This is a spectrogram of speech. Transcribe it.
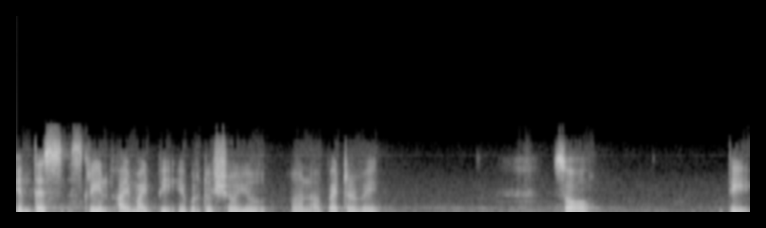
in this screen I might be able to show you in a better way. So the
